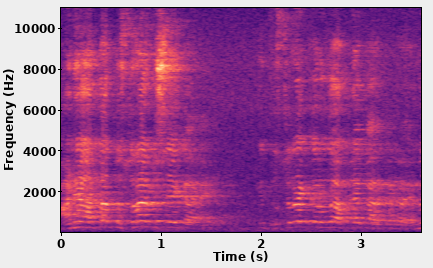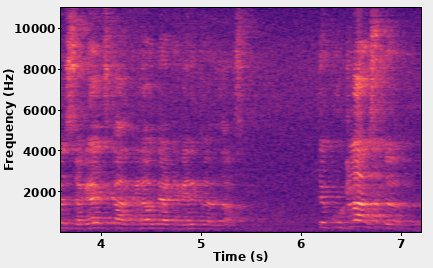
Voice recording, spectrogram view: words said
आणि आता दुसरा विषय काय की दुसरं कर्ज आपल्या कारखान्यावर आहे. म्हणजे सगळ्याच कारखान्यावर त्या ठिकाणी कर्ज असतं. ते कुठलं असतं?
